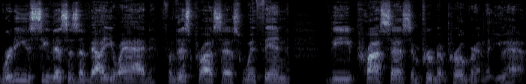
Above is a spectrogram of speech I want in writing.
where do you see this as a value add for this process within the process improvement program that you have?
